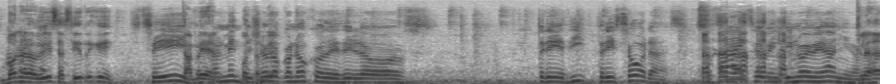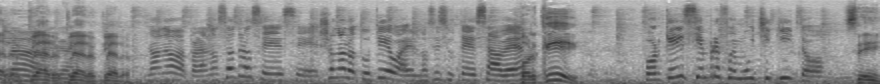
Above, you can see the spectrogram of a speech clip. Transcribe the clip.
¿Vos no lo Aparte, vivís así, Ricky? Sí, También, totalmente. Yo también. lo conozco desde los tres, di- tres horas. O sea, hace 29 años. Claro, claro, Claro. claro, claro. No, no, para nosotros es. eh, yo no lo tuteo a él, no sé si ustedes saben. ¿Por qué? Porque él siempre fue muy chiquito. Sí.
